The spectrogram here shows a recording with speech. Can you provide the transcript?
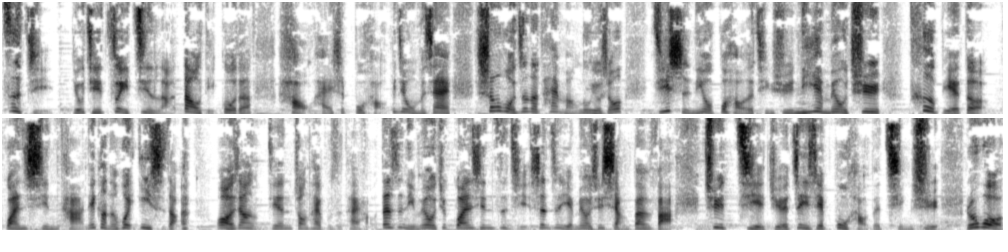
自己尤其最近啦，到底过得好还是不好？毕竟我们现在生活真的太……太忙碌，有时候即使你有不好的情绪，你也没有去特别的关心他。你可能会意识到，哎，我好像今天状态不是太好，但是你没有去关心自己，甚至也没有去想办法去解决这些不好的情绪。如果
